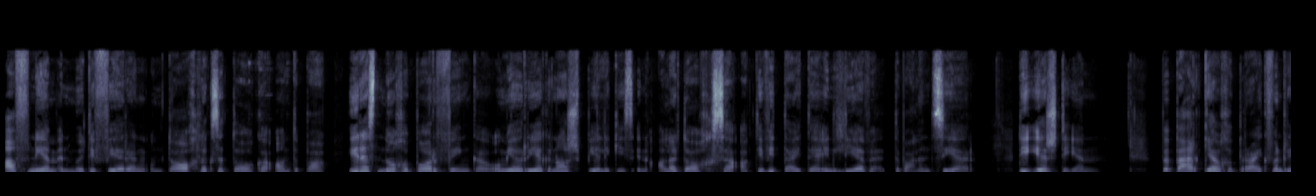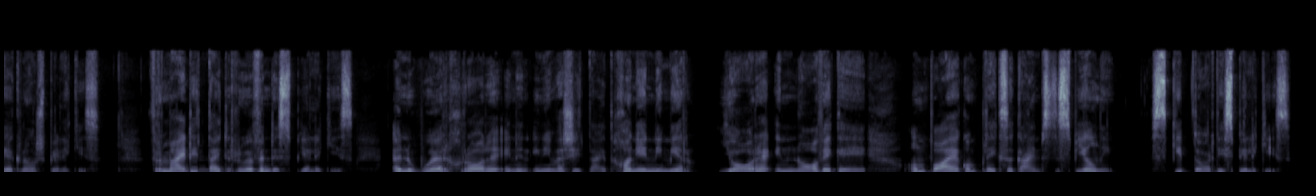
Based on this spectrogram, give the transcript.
afneem in motivering om daaglikse take aan te pak. Hier is nog 'n paar wenke om jou rekenaarspeletjies en alledaagse aktiwiteite en lewe te balanseer. Die eerste een: Beperk jou gebruik van rekenaarspeletjies. Vermy die tydrowende speletjies. In hoër grade en in universiteit gaan jy nie meer jare en naweke hê om baie komplekse games te speel nie. Skiep daardie speletjies.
